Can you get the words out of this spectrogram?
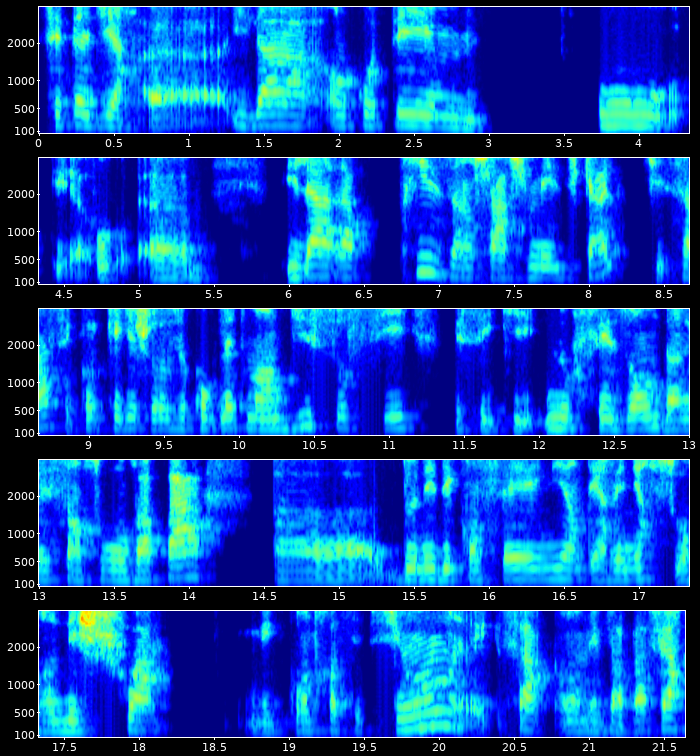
C'est-à-dire, euh, il a un côté hum, où euh, il a la prise en charge médicale, ça c'est quelque chose de complètement dissocié et c'est que nous faisons dans le sens où on va pas euh, donner des conseils ni intervenir sur les choix des contraceptions. ça, on ne va pas faire,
